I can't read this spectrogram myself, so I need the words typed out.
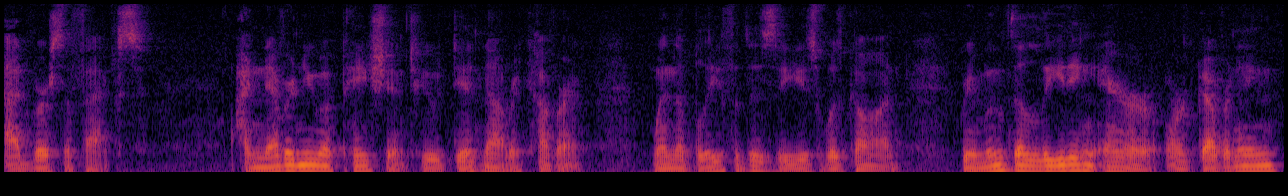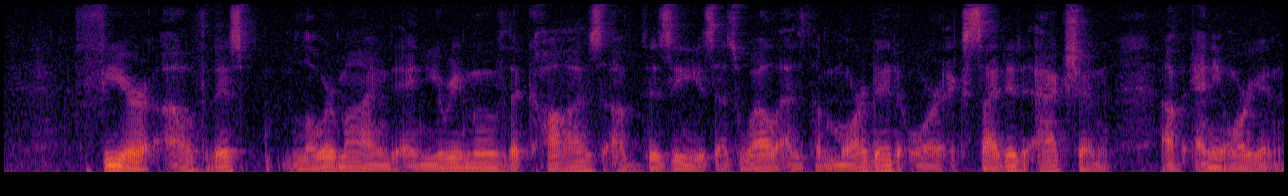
adverse effects. I never knew a patient who did not recover when the belief of disease was gone. Remove the leading error or governing fear of this lower mind, and you remove the cause of disease as well as the morbid or excited action of any organ.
